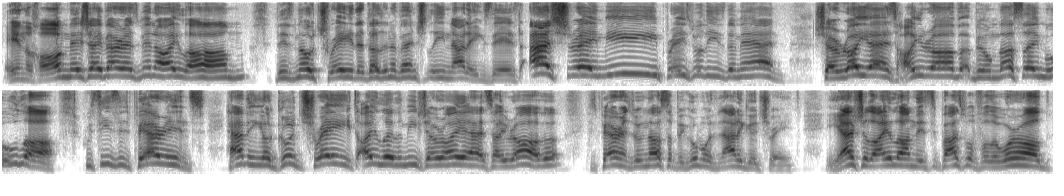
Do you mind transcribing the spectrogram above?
In the Chom Neshayveres Min Oilam. There's no trade that doesn't eventually not exist. Ashrei me, praiseworthy is the man. Sharoya is Hayrav Beumnasai Mu'ula, who sees his parents having a good trait. Ayla Lemi Sharayez Hayrav, his parents Beumnasa Peguma with not a good trait. This is possible for the world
